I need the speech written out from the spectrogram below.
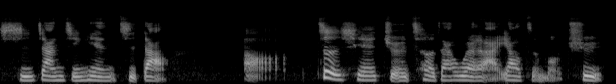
实战经验，知道呃这些决策在未来要怎么去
